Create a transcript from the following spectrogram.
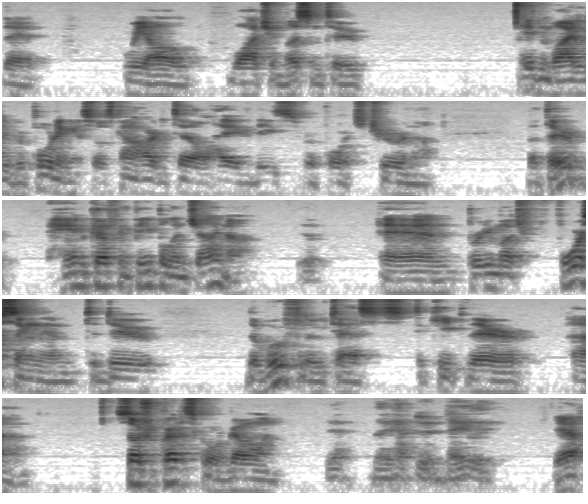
that we all watch and listen to isn't widely reporting it, so it's kind of hard to tell. Hey, are these reports true or not? But they're handcuffing people in China and pretty much forcing them to do the Wu flu tests to keep their uh, social credit score going. Yeah, they have to do it daily. Yeah,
